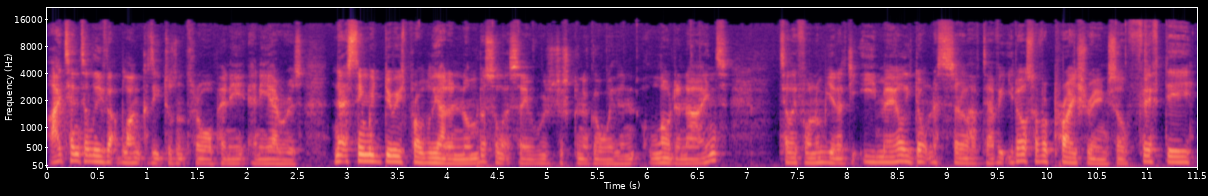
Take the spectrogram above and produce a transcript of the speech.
I tend to leave that blank because it doesn't throw up any, any errors. Next thing we'd do is probably add a number. So let's say we're just going to go with a load of nines. Telephone number, you'd add your email. You don't necessarily have to have it. You'd also have a price range. So 50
